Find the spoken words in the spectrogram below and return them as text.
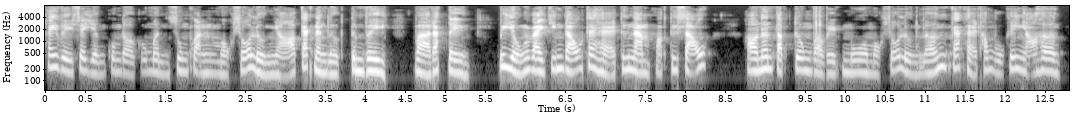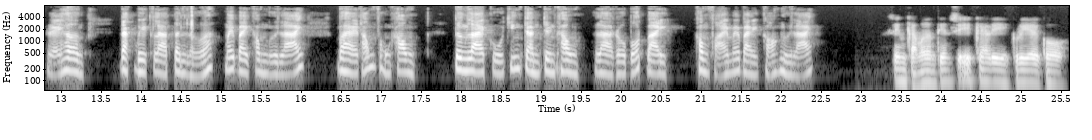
thay vì xây dựng quân đội của mình xung quanh một số lượng nhỏ các năng lực tinh vi và đắt tiền, ví dụ máy bay chiến đấu thế hệ thứ năm hoặc thứ sáu. Họ nên tập trung vào việc mua một số lượng lớn các hệ thống vũ khí nhỏ hơn, rẻ hơn, đặc biệt là tên lửa, máy bay không người lái và hệ thống phòng không. Tương lai của chiến tranh trên không là robot bay, không phải máy bay có người lái. Xin cảm ơn tiến sĩ Kelly Griego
